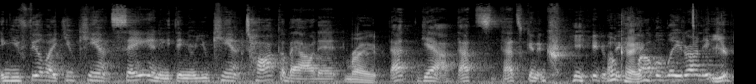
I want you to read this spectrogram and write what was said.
and you feel like you can't say anything or you can't talk about it, Right. That yeah, that's that's going to create a big problem later on. It could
